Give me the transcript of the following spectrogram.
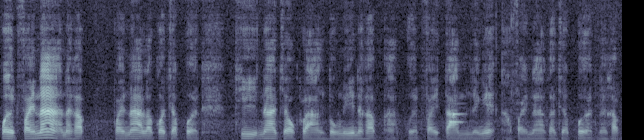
เปิดไฟหน้านะครับ ไฟหน้าเราก็จะเปิดที่หน้าจอกลางตรงนี้นะครับเปิดไฟต่ำอย่างเงี้ยไฟหน้าก็จะเปิดนะครับ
